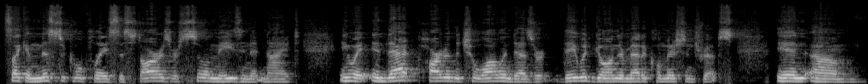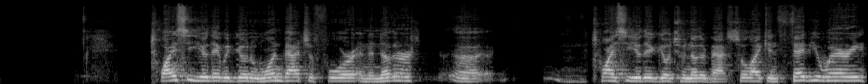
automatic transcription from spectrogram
it's like a mystical place. The stars are so amazing at night. Anyway, in that part of the Chihuahuan Desert, they would go on their medical mission trips. In um, twice a year, they would go to one batch of four, and another uh, twice a year they'd go to another batch. So, like in February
